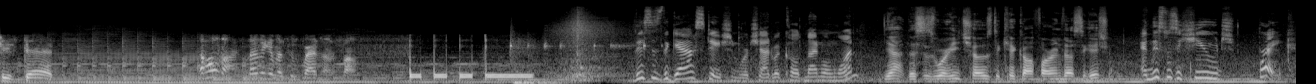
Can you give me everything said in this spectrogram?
She's dead. Hold on. Let me get my supervisor on the phone. This is the gas station where Chadwick called 911? Yeah, this is where he chose to kick off our investigation. And this was a huge break.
